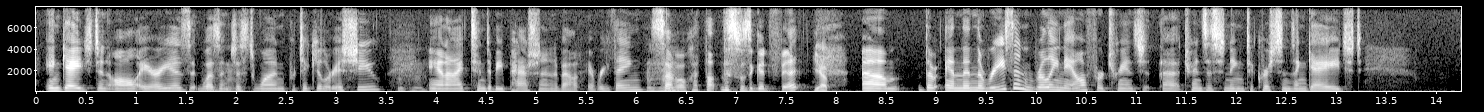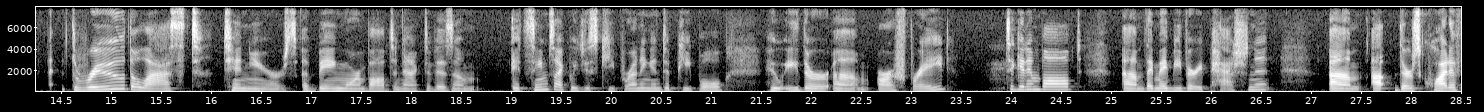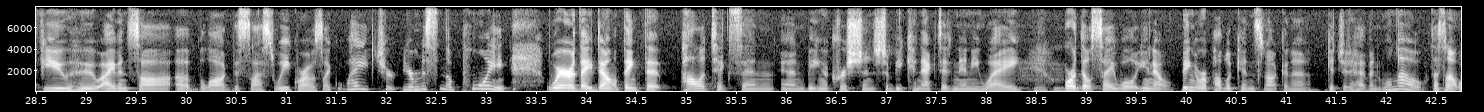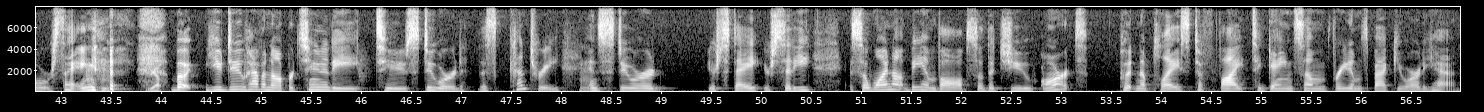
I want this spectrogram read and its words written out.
engaged in all areas. It wasn't just one particular issue. And I tend to be passionate about everything. So I thought this was a good fit. Yep. Um, the, and then the reason really now for trans, uh, transitioning to Christians Engaged, through the last 10 years of being more involved in activism, it seems like we just keep running into people who either um, are afraid to get involved, um, they may be very passionate. Um, there's quite a few who I even saw a blog this last week where I was like, wait, you're, you're missing the point, where they don't think that politics and, and being a Christian should be connected in any way. Mm-hmm. Or they'll say, well, you know, being a Republican's not going to get you to heaven. Well, no, that's not what we're saying. Mm-hmm. Yep. But you do have an opportunity to steward this country mm-hmm. and steward your state, your city. So why not be involved so that you aren't put in a place to fight to gain some freedoms back you already had?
